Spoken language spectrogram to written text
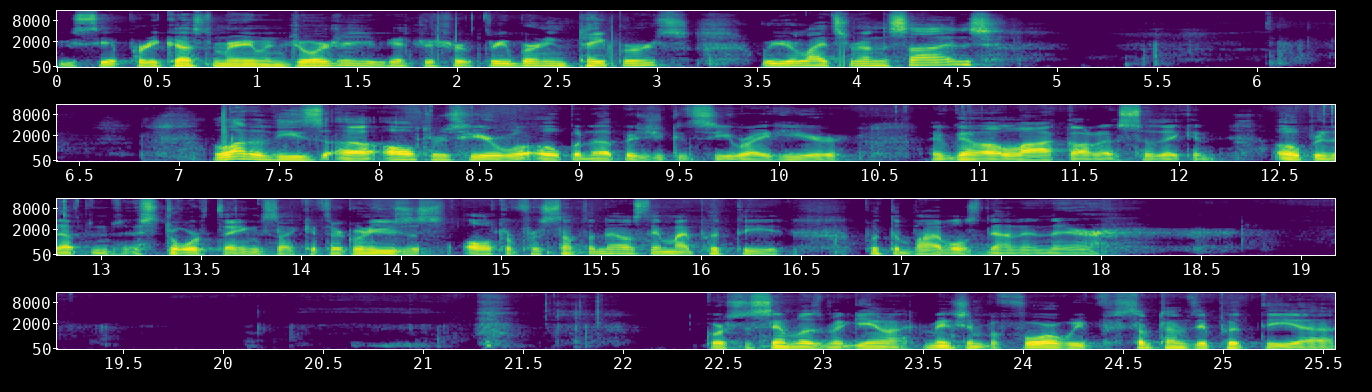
You see it pretty customary in Georgia. You've got your three burning tapers where your lights around the sides. A lot of these uh, altars here will open up, as you can see right here they've got a lock on it so they can open it up and store things. Like if they're going to use this altar for something else, they might put the put the Bibles down in there. Of course, the symbolism again I mentioned before. We've sometimes they put the uh,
